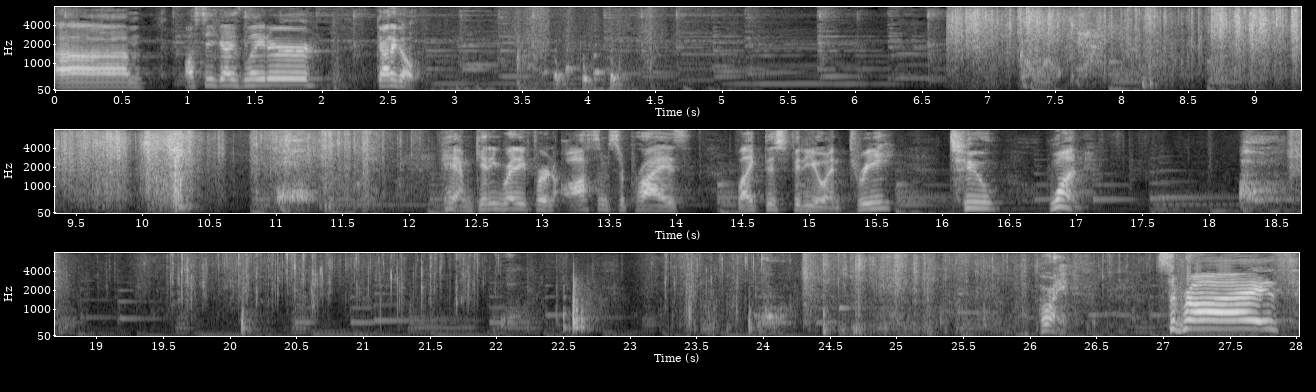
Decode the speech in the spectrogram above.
Um, I'll see you guys later. Gotta go. Hey, I'm getting ready for an awesome surprise. Like this video in three, two, one. Oh. All right. Surprise!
